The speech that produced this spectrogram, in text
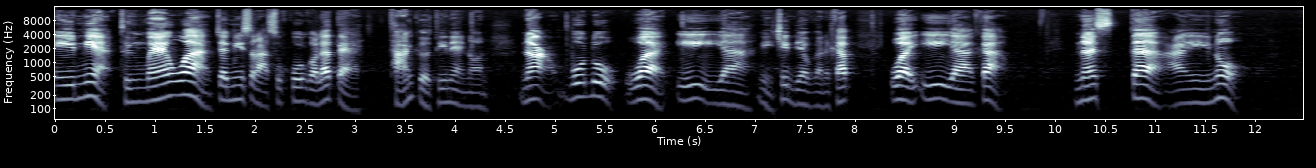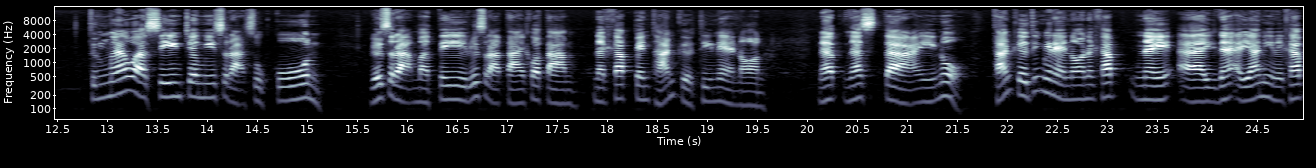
อีเนี่ยถึงแม้ว่าจะมีสระสุกูลก่อนแล้วแต่ฐานเกิดที่แน่นอนนะบูดูว่าอียานี่เช่นเดียวกันนะครับว่าอียากะนัสตาไอโน ถึงแม้ว่าซีนจะมีสระสุกูล หรือสระมาตีหรือสระตายก็ตามนะครับ เป็นฐานเกิดที่แน่นอนนะครับนัสตาอิโนฐานเกิดที่ไม่แน่นอนนะครับ ในในอายะนี้นะครับ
